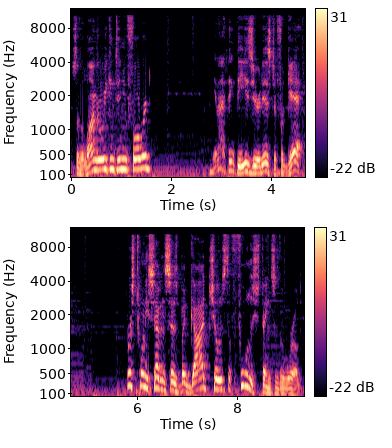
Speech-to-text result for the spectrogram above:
So the longer we continue forward, and I think the easier it is to forget. Verse 27 says, But God chose the foolish things of the world,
